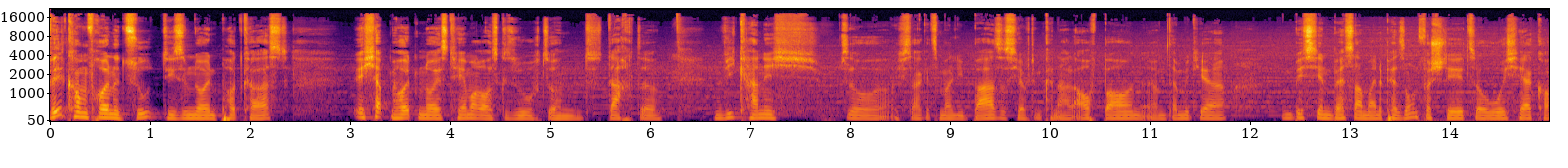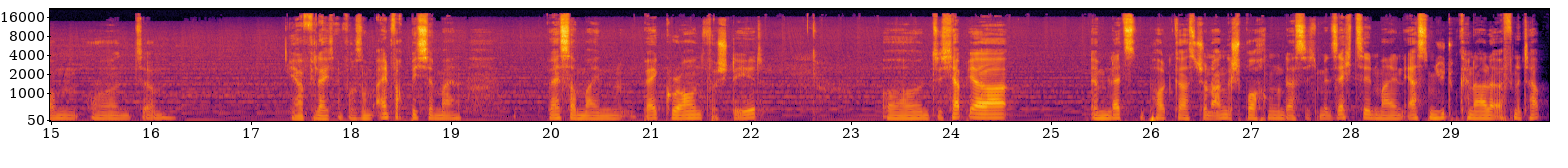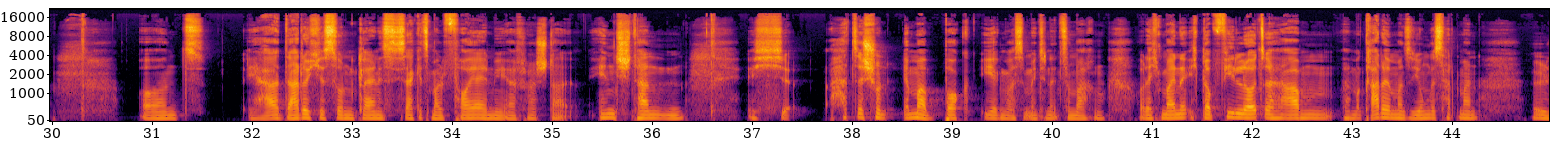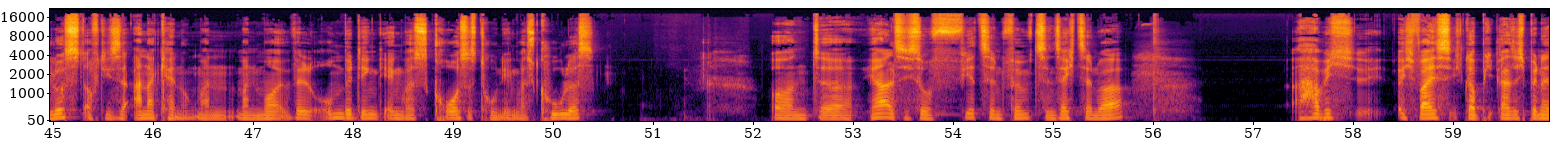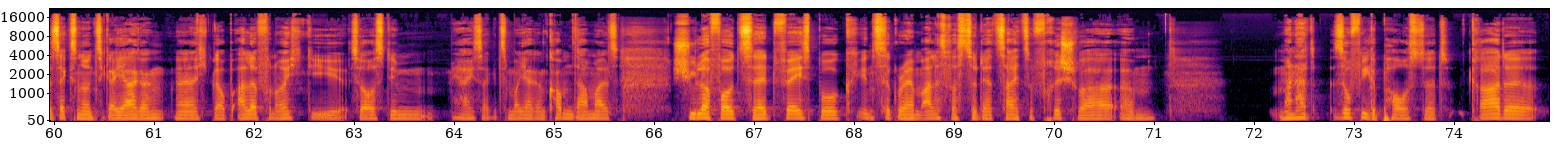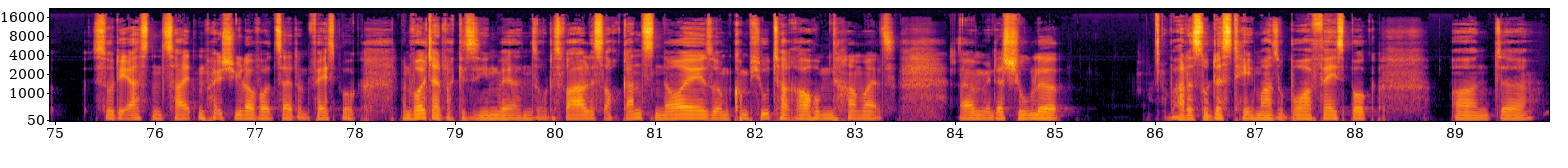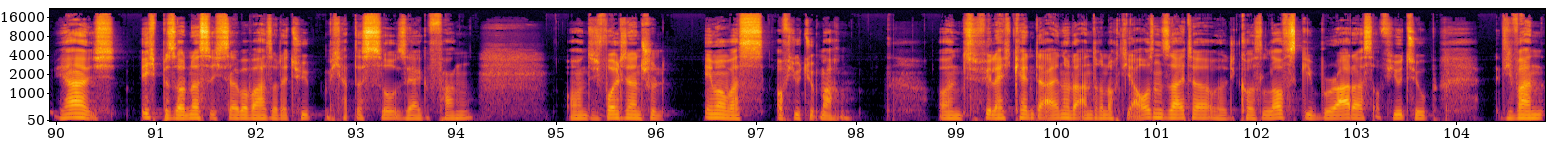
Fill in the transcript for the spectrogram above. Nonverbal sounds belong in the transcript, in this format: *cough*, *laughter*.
Willkommen, Freunde, zu diesem neuen Podcast. Ich habe mir heute ein neues Thema rausgesucht und dachte, wie kann ich so, ich sage jetzt mal, die Basis hier auf dem Kanal aufbauen, ähm, damit ihr ein bisschen besser meine Person versteht, so wo ich herkomme und ähm, ja, vielleicht einfach so einfach ein bisschen mal besser meinen Background versteht. Und ich habe ja im letzten Podcast schon angesprochen, dass ich mit 16 meinen ersten YouTube-Kanal eröffnet habe. Und ja, dadurch ist so ein kleines, ich sag jetzt mal, Feuer in mir entstanden. Ich hatte schon immer Bock, irgendwas im Internet zu machen. Oder ich meine, ich glaube, viele Leute haben, gerade wenn man so jung ist, hat man Lust auf diese Anerkennung. Man, man will unbedingt irgendwas Großes tun, irgendwas Cooles. Und äh, ja, als ich so 14, 15, 16 war, habe ich, ich weiß, ich glaube, also ich bin der 96er Jahrgang, ne, ich glaube, alle von euch, die so aus dem, ja, ich sage jetzt mal Jahrgang kommen damals, SchülerVZ, Facebook, Instagram, alles, was zu der Zeit so frisch war, ähm, man hat so viel gepostet, gerade so die ersten Zeiten *laughs* bei SchülerVZ und Facebook. Man wollte einfach gesehen werden. So, das war alles auch ganz neu, so im Computerraum *laughs* damals ähm, in der Schule war das so das Thema, so boah, Facebook. Und äh, ja, ich, ich besonders, ich selber war so der Typ, mich hat das so sehr gefangen. Und ich wollte dann schon immer was auf YouTube machen. Und vielleicht kennt der eine oder andere noch die Außenseiter oder die Kozlowski Brothers auf YouTube die waren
